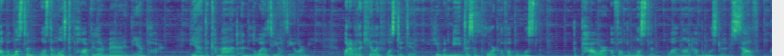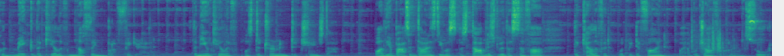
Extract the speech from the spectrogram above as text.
Abu Muslim was the most popular man in the empire. He had the command and loyalty of the army. Whatever the caliph was to do, he would need the support of Abu Muslim. The power of Abu Muslim, while not Abu Muslim himself, could make the caliph nothing but a figurehead. The new caliph was determined to change that. While the Abbasid dynasty was established with the Safa, the caliphate would be defined by Abu Ja'far al-Mansur,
